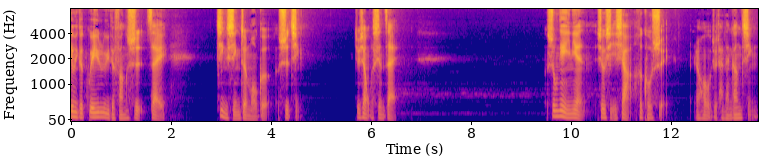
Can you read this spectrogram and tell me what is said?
用一个规律的方式在进行着某个事情，就像我现在书念一念，休息一下，喝口水，然后就弹弹钢琴。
